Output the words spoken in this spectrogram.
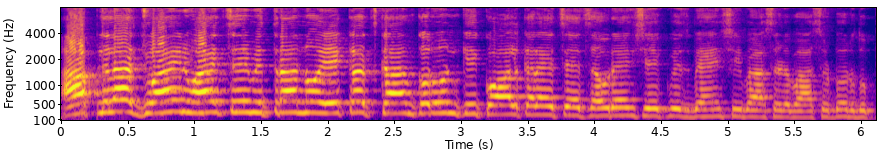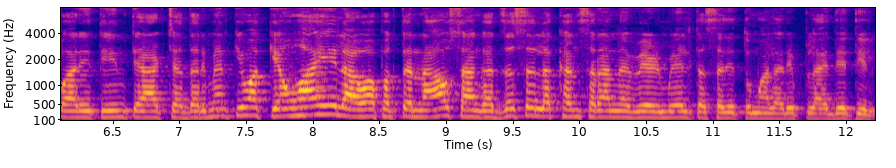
आपल्याला जॉईन व्हायचे मित्रांनो एकच काम करून की कॉल करायचे चौऱ्याऐंशी एकवीस ब्याऐंशी बासष्ट बासष्ट वर दुपारी तीन ते आठच्या दरम्यान किंवा केव्हाही लावा फक्त नाव सांगा. जसं लखन सरांना वेळ मिळेल तसं ते तुम्हाला रिप्लाय देतील.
